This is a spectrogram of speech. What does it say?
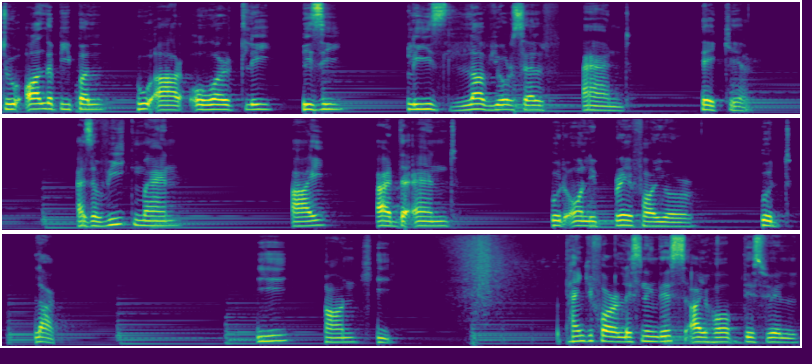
To all the people who are overtly busy, please love yourself and take care. As a weak man, I, at the end, could only pray for your good luck. E. Kun-hee. Thank you for listening this. I hope this will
